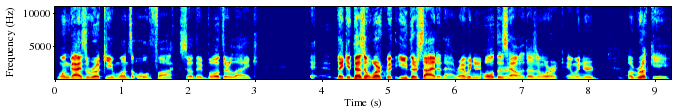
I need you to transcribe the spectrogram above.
One guy's a rookie and one's an old fuck. So they both are like, eh, like it doesn't work with either side of that, right? When you're old as Right. hell, it doesn't work, and when you're a rookie,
